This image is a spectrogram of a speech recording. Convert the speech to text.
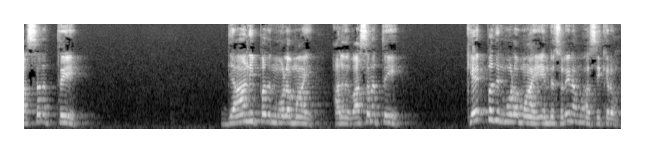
வசனத்தை தியானிப்பதன் மூலமாய் அல்லது வசனத்தை கேட்பதன் மூலமாய் என்று சொல்லி நாம் வாசிக்கிறோம்.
